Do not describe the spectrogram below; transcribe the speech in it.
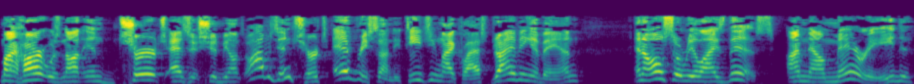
My heart was not in church as it should be. I was in church every Sunday, teaching my class, driving a van, and I also realized this. I'm now married,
